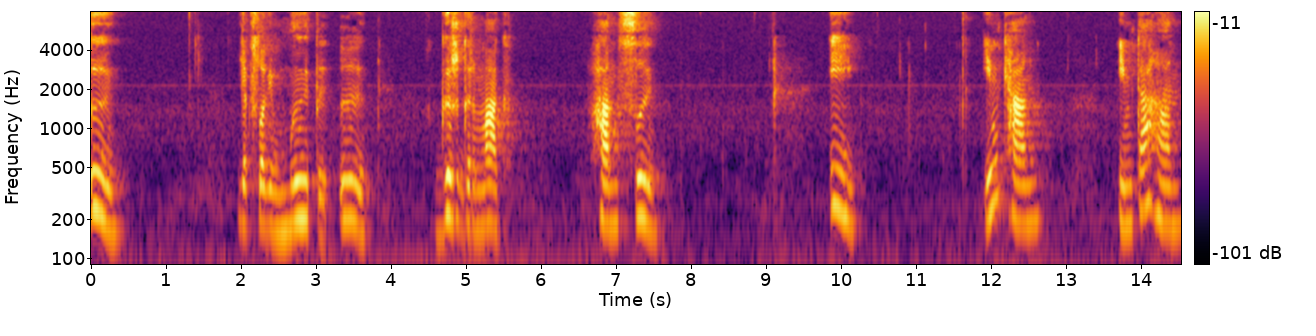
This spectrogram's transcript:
И. Як в слові мити. И. Гижгермак. Ханси. І. Імкан. Імтаган.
